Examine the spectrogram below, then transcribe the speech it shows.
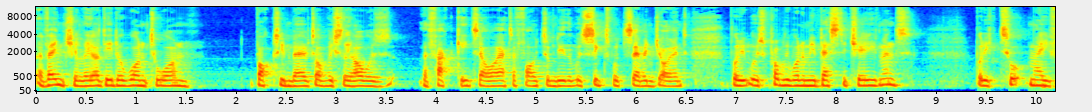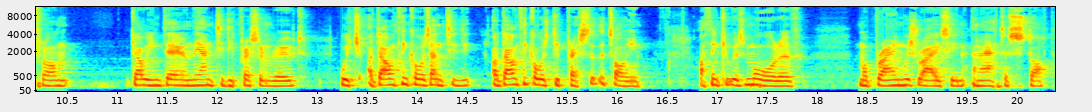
eventually I did a one to one boxing bout. Obviously, I was the fat kid, so I had to fight somebody that was six foot seven giant. But it was probably one of my best achievements. But it took me from going down the antidepressant route, which I don't think I was anti. I don't think I was depressed at the time. I think it was more of my brain was racing and I had to stop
